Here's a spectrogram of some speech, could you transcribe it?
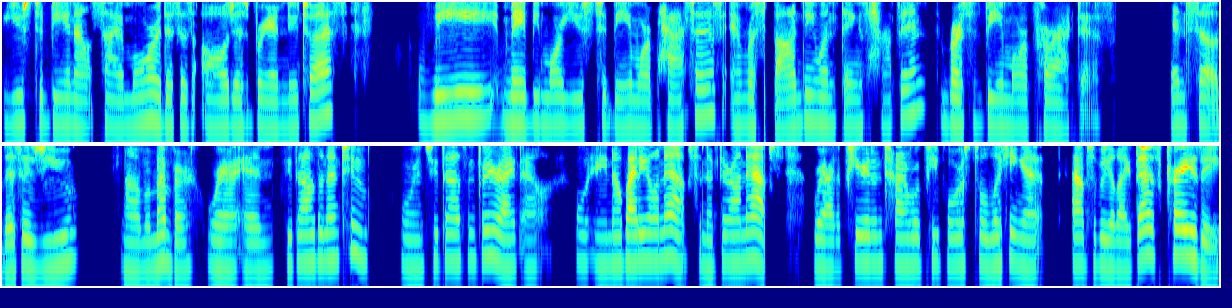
used to being outside more, this is all just brand new to us. We may be more used to being more passive and responding when things happen versus being more proactive. And so this is you. Um, remember, we're in 2002. We're in 2003 right now. Well, ain't nobody on apps. And if they're on apps, we're at a period in time where people are still looking at apps and being like, that's crazy.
